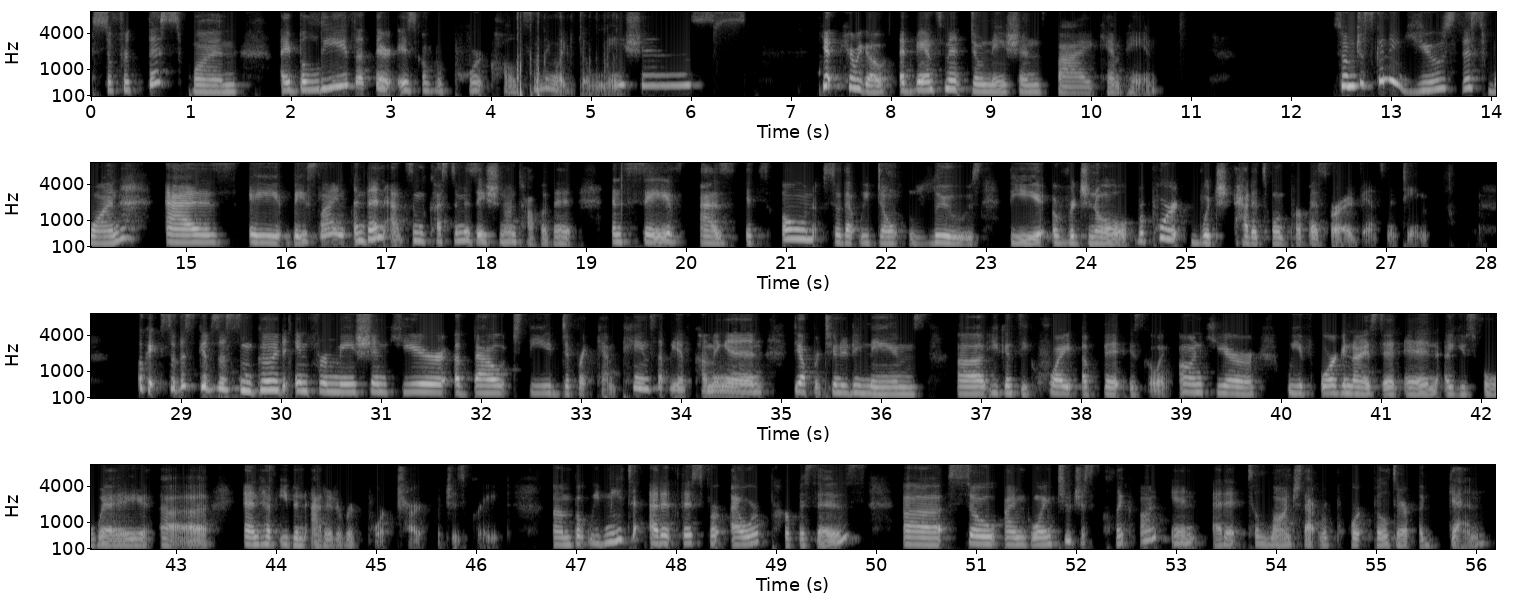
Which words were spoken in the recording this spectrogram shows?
So for this one, I believe that there is a report called something like donations. Yep, here we go. Advancement donations by campaign. So I'm just going to use this one as a baseline and then add some customization on top of it and save as its own so that we don't lose the original report, which had its own purpose for our advancement team. Okay, so this gives us some good information here about the different campaigns that we have coming in, the opportunity names. Uh, you can see quite a bit is going on here. We've organized it in a useful way uh, and have even added a report chart, which is great. Um, but we need to edit this for our purposes. Uh, so I'm going to just click on in edit to launch that report builder again.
